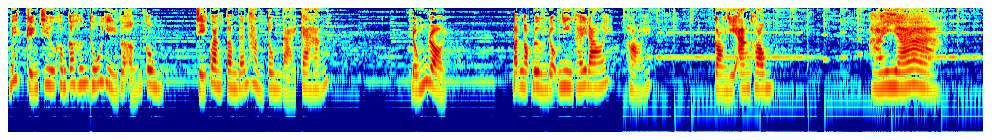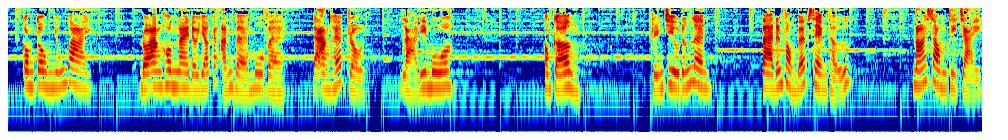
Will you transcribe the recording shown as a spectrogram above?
biết triển chiêu không có hứng thú gì với ẩn cung, chỉ quan tâm đến hành tung đại ca hắn. Đúng rồi. Bạch Ngọc Đường đột nhiên thấy đói, hỏi. Còn gì ăn không? Hay da! Công tôn nhún vai. Đồ ăn hôm nay đều do các ảnh vệ mua về, đã ăn hết rồi. Lại đi mua. Không cần. Triển chiêu đứng lên. Ta đến phòng bếp xem thử Nói xong thì chạy.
